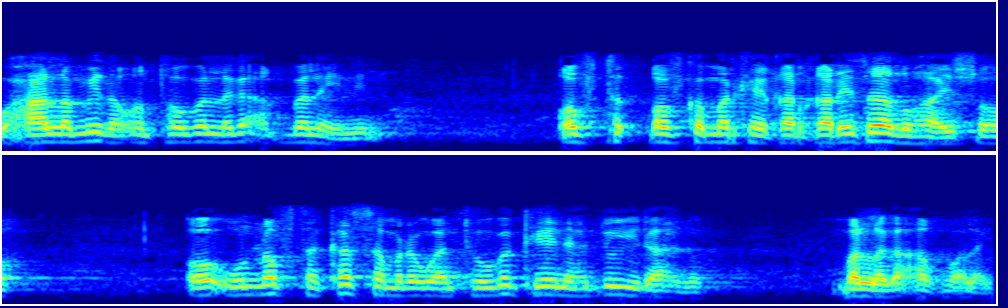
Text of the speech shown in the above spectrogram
Waxaa lamida oon tooba laga aqbalaynin. Qofka markay qarqarisadu hayso oo uu nafta ka samra waan tooba keeni hadduu yidhaahdo ma laga aqbalay.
